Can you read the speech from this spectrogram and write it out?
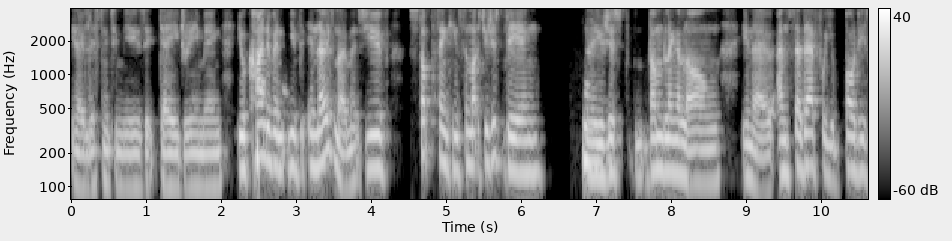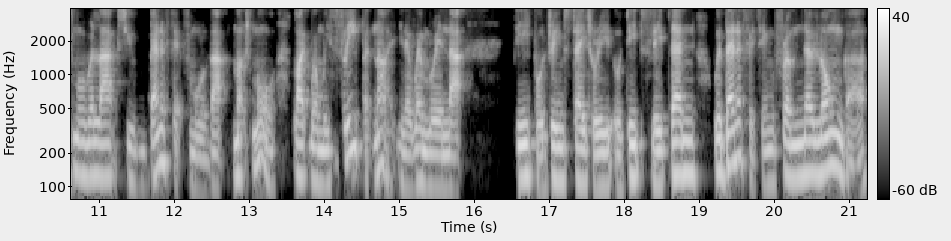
you know, listening to music, daydreaming. You're kind of in you've in those moments, you've stopped thinking so much, you're just being you know, you're mm-hmm. just bumbling along, you know, and so therefore your body's more relaxed. You benefit from all of that much more. Like when we sleep at night, you know, when we're in that deep or dream state or, or deep sleep, then we're benefiting from no longer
